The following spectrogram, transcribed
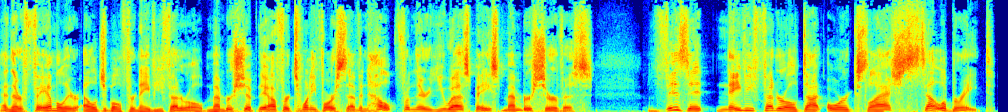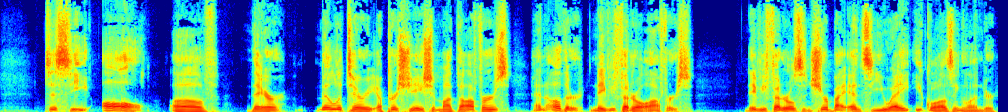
and their family are eligible for Navy Federal membership. They offer 24 7 help from their U.S. based member service. Visit NavyFederal.org slash celebrate to see all of their Military Appreciation Month offers and other Navy Federal offers. Navy Federal is insured by NCUA, equal housing lender.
